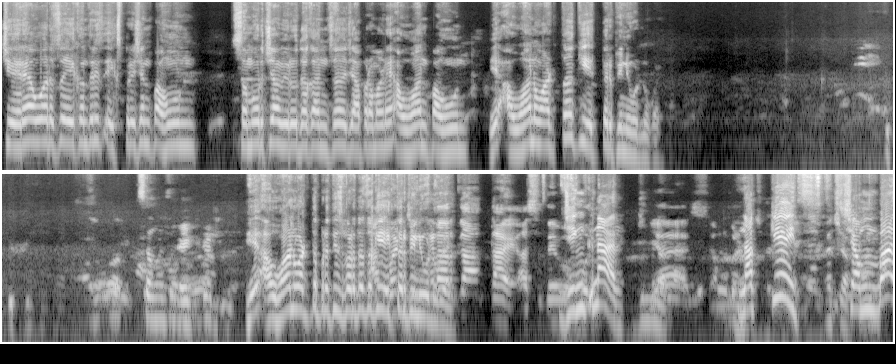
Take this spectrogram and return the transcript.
चेहऱ्यावरचं एकंदरीत एक्सप्रेशन पाहून? समोरच्या विरोधकांचं ज्याप्रमाणे आव्हान पाहून हे आव्हान वाटतं की एकतर्फी निवडणूक आहे? हे आव्हान वाटतं प्रतिस्पर्धाचं की एकतर्फी निवडणूक? काय? असं जिंकणार. नक्कीच. शंभर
